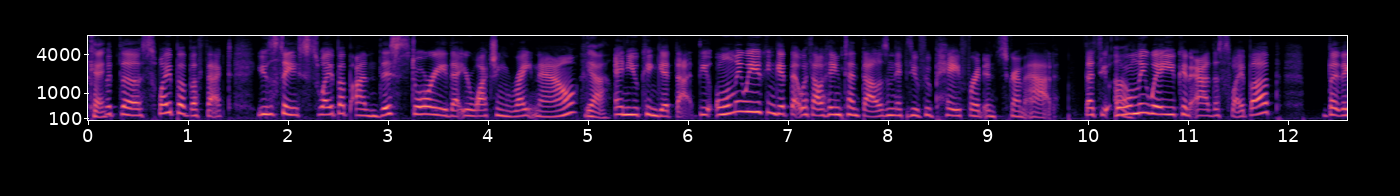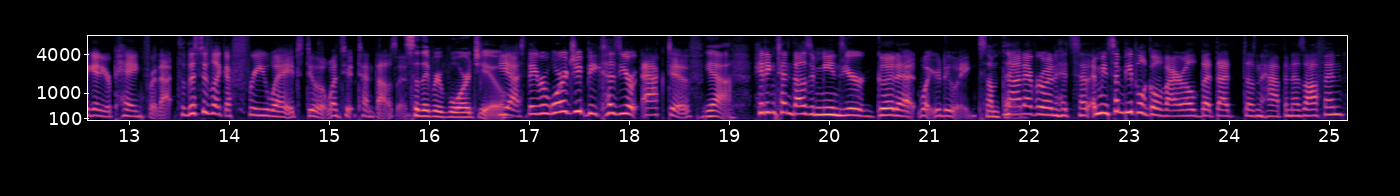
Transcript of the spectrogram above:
Okay. With the swipe up effect, you'll say swipe up on this story that you're watching right now. Yeah. And you can get that. The only way you can get that without hitting 10,000 is if you pay for an Instagram ad. That's the oh. only way you can add the swipe up. But again, you're paying for that. So this is like a free way to do it once you hit 10,000. So they reward you. Yes, they reward you because you're active. Yeah. Hitting 10,000 means you're good at what you're doing. Something. Not everyone hits 10. I mean, some people go viral, but that doesn't happen as often.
